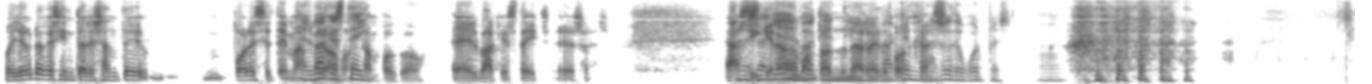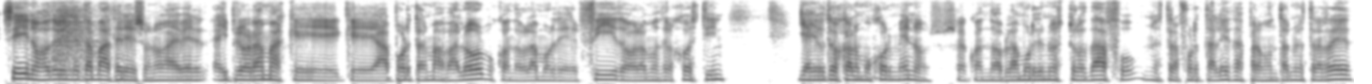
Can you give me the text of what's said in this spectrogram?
Pues yo creo que es interesante por ese tema. El backstage. tampoco. El backstage, eso es. Así que nada, montando una red de podcast. Eso es de WordPress. No. Sí, nosotros intentamos hacer eso, ¿no? A ver, hay programas que, que aportan más valor, pues cuando hablamos del feed o hablamos del hosting, y hay otros que a lo mejor menos. O sea, cuando hablamos de nuestro DAFO, nuestras fortalezas para montar nuestra red,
